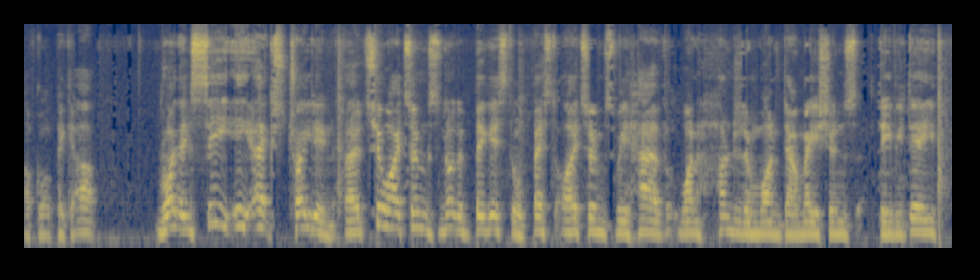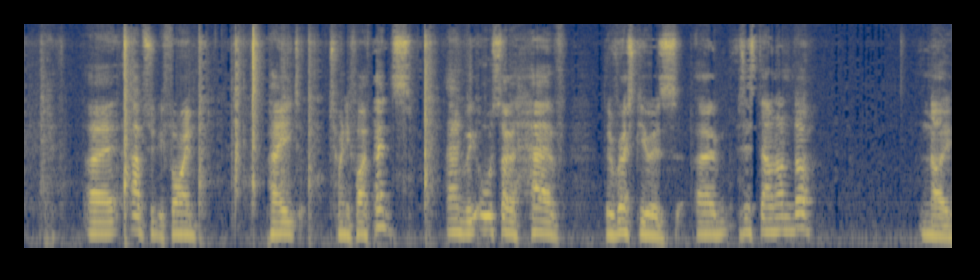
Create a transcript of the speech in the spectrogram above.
i've got to pick it up Right then, CEX Trading. Uh, two items, not the biggest or best items. We have 101 Dalmatians DVD. Uh, absolutely fine. Paid 25 pence. And we also have the Rescuers. Um, is this down under? No,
